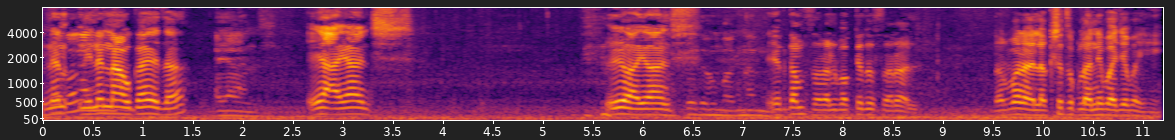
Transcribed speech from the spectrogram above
निलं निलं नाव काय अयांश ए आयांश. ए आयांश. एकदम सरळ बघते तो सरळ. बरोबर आहे लक्ष चुकला नाही पाहिजे भाई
